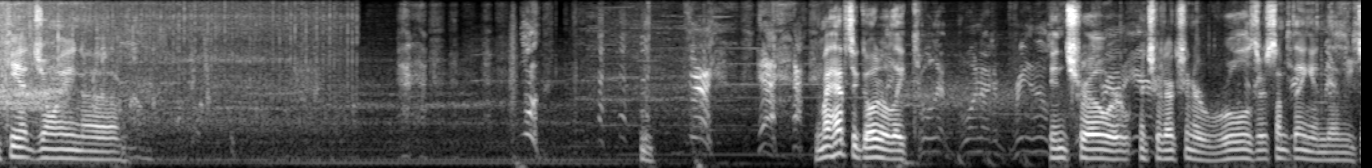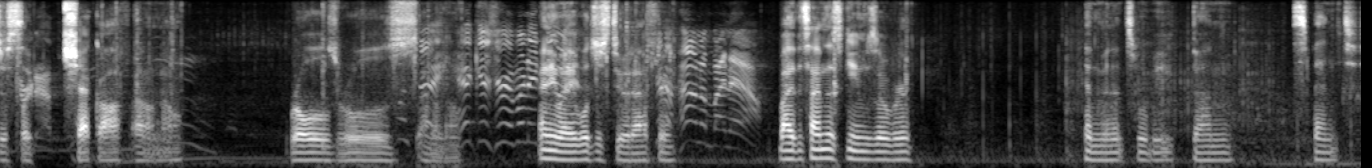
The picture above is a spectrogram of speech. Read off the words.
You can't join, uh... Hmm. You might have to go to, like, intro or introduction or rules or something and then just, like, check off. I don't know. Roles, rules, I don't know. Anyway, we'll just do it after. By the time this game's over, 10 minutes will be done, spent.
